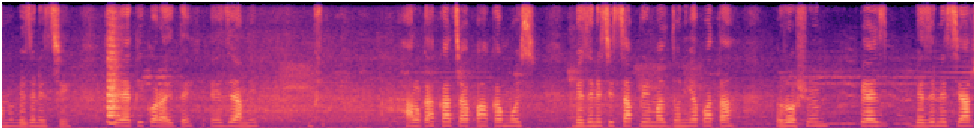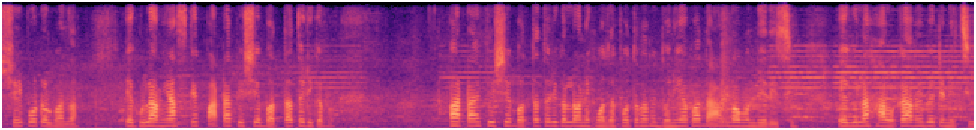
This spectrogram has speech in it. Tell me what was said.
আমি ভেজে নিচ্ছি। সে একই কড়াইতে, এই যে আমি হালকা কাঁচা পাকা মরিচ ভেজে নিচ্ছি, চাপলি মাছ, ধনিয়া পাতা, রসুন, পেঁয়াজ ভেজে নিচ্ছি, আর সেই পটল ভাজা। এগুলো আমি আজকে পাটা পিষে ভর্তা তৈরি করব। পাটায় পিষে ভর্তা তৈরি করলে অনেক মজা। প্রথমে আমি ধনিয়া পাতা আর লবণ দিয়ে দিচ্ছি এগুলো হালকা আমি বেটে নিচ্ছি।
